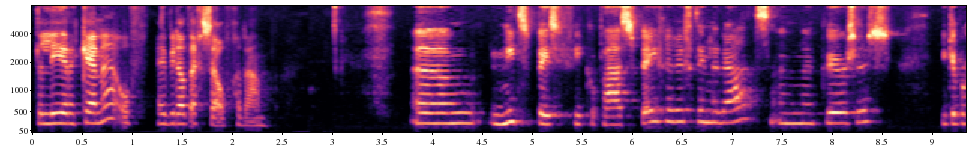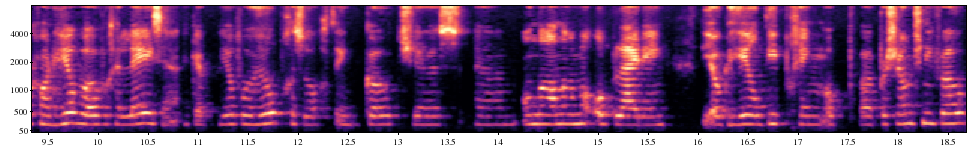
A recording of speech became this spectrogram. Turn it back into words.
te leren kennen? Of heb je dat echt zelf gedaan? Um, niet specifiek op HSP gericht inderdaad, een uh, cursus. Ik heb er gewoon heel veel over gelezen. Ik heb heel veel hulp gezocht in coaches, um, onder andere mijn opleiding, die ook heel diep ging op uh, persoonsniveau.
